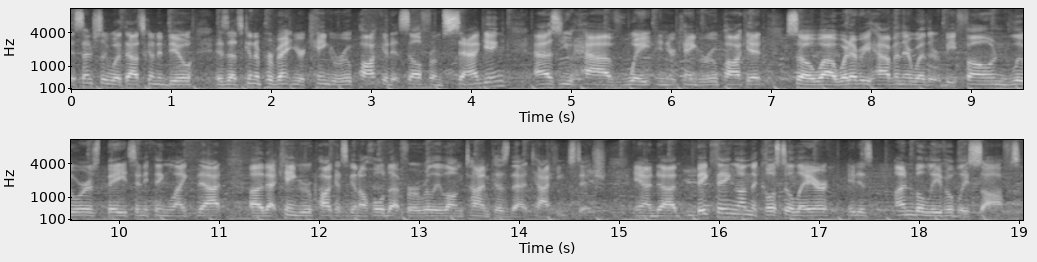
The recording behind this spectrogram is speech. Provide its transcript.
essentially what that's gonna do is that's gonna prevent your kangaroo pocket itself from sagging as you have weight in your kangaroo pocket. So uh, whatever you have in there, whether it be phone, lures, baits, anything like that, uh, that kangaroo pocket's gonna hold up for a really long time because of that tacking stitch. And uh, big thing on the coastal layer, it is unbelievably soft.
